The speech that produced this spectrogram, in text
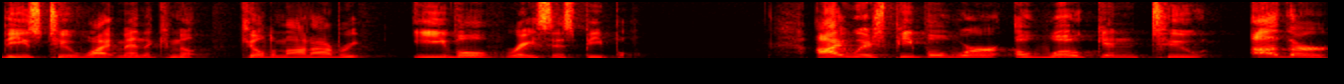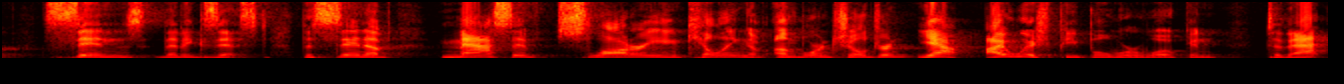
These two white men that killed Ahmaud Arbery, evil, racist people. I wish people were awoken to other sins that exist. The sin of massive slaughtering and killing of unborn children. Yeah, I wish people were woken to that.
